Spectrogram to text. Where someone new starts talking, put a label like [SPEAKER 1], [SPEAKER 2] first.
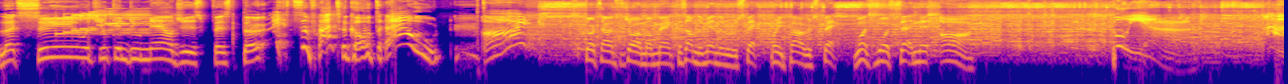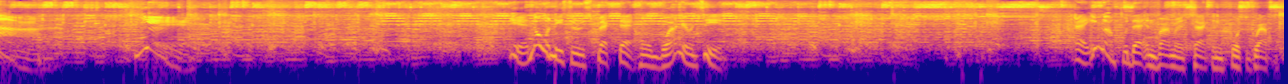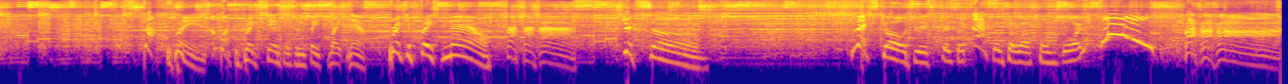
[SPEAKER 1] Let's see what you can do now, Jizz Fister. It's about to go down. Alright? Third time's the charm, my man, because I'm the man the respect. Money, power, respect. Once more, setting it off. Booyah! Ah! Yeah! Yeah, no one needs to respect that, homeboy. I guarantee it. Hey, enough with that environment attack and force to grapple. Stop playing! I'm about to break Santos in the face right now. Break your face now! Ha ha ha! Get some! Let's go to this pistol. That's what I'm talking about, homeboy. Woo! Ha ha ha!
